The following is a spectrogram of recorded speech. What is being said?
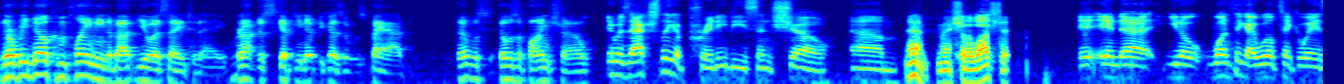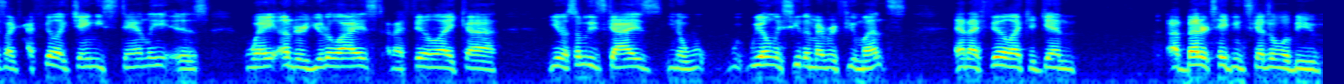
there'll be no complaining about USA today. We're not just skipping it because it was bad. It was it was a fine show. It was actually a pretty decent show. Um, yeah, I should have watched it. And uh, you know, one thing I will take away is like I feel like Jamie Stanley is way underutilized, and I feel like uh, you know some of these guys, you know, we only see them every few months, and I feel like again, a better taping schedule would be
